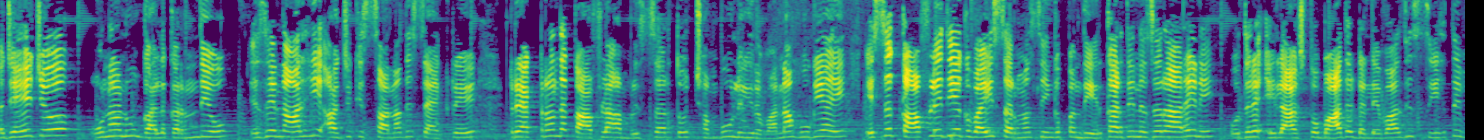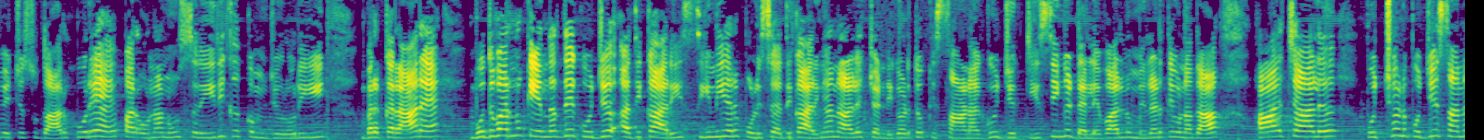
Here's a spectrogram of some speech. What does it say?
ਅਜਿਹੇ 'ਚ ਉਹਨਾਂ ਨੂੰ ਗੱਲ ਕਰਨ ਦਿਓ। ਇਸ ਦੇ ਨਾਲ ਹੀ ਅੱਜ ਕਿਸਾਨਾਂ ਦੇ ਸੈਕਟਰੇ ਟਰੈਕਟਰਾਂ ਦਾ ਕਾਫਲਾ ਅੰਮ੍ਰਿਤਸਰ ਤੋਂ ਛੰਭੂ ਲਈ ਰਵਾਨਾ ਹੋ ਗਿਆ ਹੈ ਇਸ ਕਾਫਲੇ ਦੀ ਅਗਵਾਈ ਸਰਮਨ ਸਿੰਘ ਪੰਦੇਰ ਕਰਦੇ ਨਜ਼ਰ ਆ ਰਹੇ ਨੇ। ਉਧਰ ਇਲਾਜ ਤੋਂ ਬਾਅਦ ਡੱਲੇਵਾਲ ਦੀ ਸਿਹਤ ਵਿੱਚ ਸੁਧਾਰ ਹੋ ਰਿਹਾ ਹੈ ਪਰ ਉਹਨਾਂ ਨੂੰ ਸਰੀਰਕ ਕਮਜ਼ੋਰੀ ਬਰਕਰਾਰ ਹੈ ਬੁੱਧਵਾਰ ਨੂੰ ਕੇਂਦਰ ਦੇ ਕੁਝ ਅਧਿਕਾਰੀ, ਸੀਨੀਅਰ ਪੁਲਿਸ ਅਧਿਕਾਰੀਆਂ ਨਾਲ ਚੰਡੀਗੜ੍ਹ ਤੋਂ ਕਿਸਾਨ ਆਗੂ ਜਗਜੀਤ ਸਿੰਘ ਡੱਲੇਵਾਲ ਨੂੰ ਮਿਲਣ ਤੇ ਉਹਨਾਂ ਦਾ ਹਾਲ ਚਾਲ ਪੁੱਛਣ ਪੁੱਜੇ ਸਨ।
